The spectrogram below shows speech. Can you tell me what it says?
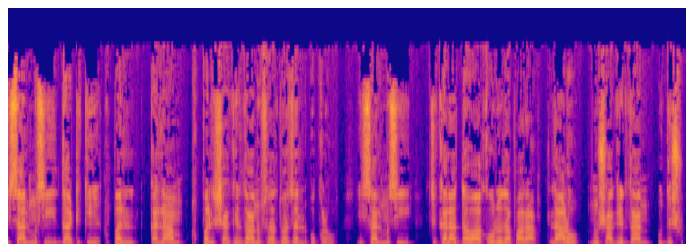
عیسی مسیح دا ټکی خپل کلام خپل شاګردانو سره دوزل وکړو عیسی مسیح چې کله دوا کولو لپاره لاړو نو شاګردان ودشو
